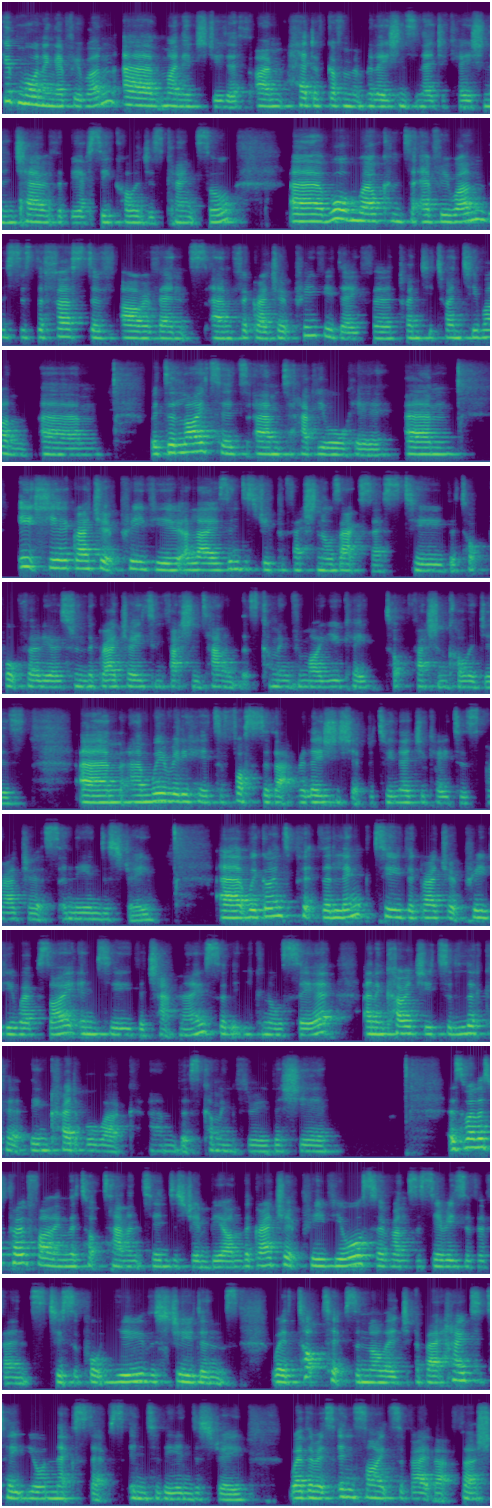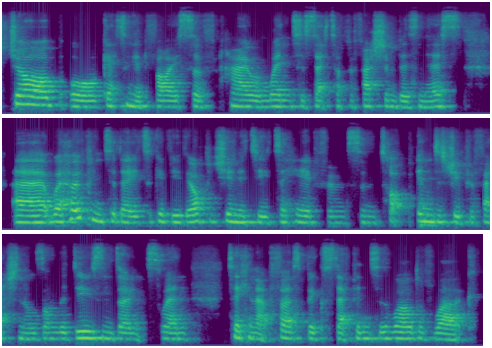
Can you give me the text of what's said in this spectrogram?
Good morning, everyone. Uh, my name's Judith. I'm Head of Government Relations and Education and Chair of the BFC Colleges Council. Uh, warm welcome to everyone. This is the first of our events um, for Graduate Preview Day for 2021. Um, we're delighted um, to have you all here. Um, each year, Graduate Preview allows industry professionals access to the top portfolios from the graduating fashion talent that's coming from our UK top fashion colleges. Um, and we're really here to foster that relationship between educators, graduates and the industry. Uh, we're going to put the link to the graduate preview website into the chat now so that you can all see it and encourage you to look at the incredible work um, that's coming through this year. As well as profiling the top talent to industry and beyond, the Graduate Preview also runs a series of events to support you, the students, with top tips and knowledge about how to take your next steps into the industry, whether it's insights about that first job or getting advice of how and when to set up a fashion business. Uh, we're hoping today to give you the opportunity to hear from some top industry professionals on the do's and don'ts when taking that first big step into the world of work.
